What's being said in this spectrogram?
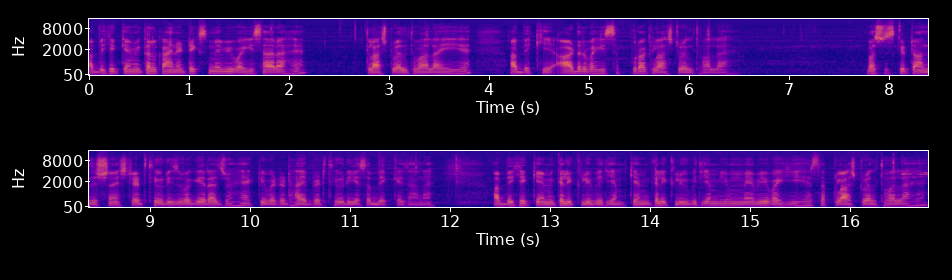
अब देखिए केमिकल काइनेटिक्स में भी वही सारा है। क्लास ट्वेल्थ वाला ही है। अब देखिए, आर्डर वही सब पूरा क्लास ट्वेल्थ वाला है। बस उसके ट्रांजिशन स्टेट थ्योरीज वगैरह जो हैं एक्टिवेटेड हाइब्रिड थ्योरी ये सब देख के जाना है। अब देखिए केमिकल इक्विलिब्रियम केमिकल इक्विलिब्रियम में भी वही है, सब क्लास ट्वेल्थ वाला है।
